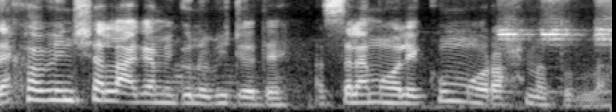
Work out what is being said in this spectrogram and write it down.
দেখা হবে ইনশাআল্লাহ আগামী কোনো ভিডিওতে। আসসালামু আলাইকুম ও রহমতুল্লাহ।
